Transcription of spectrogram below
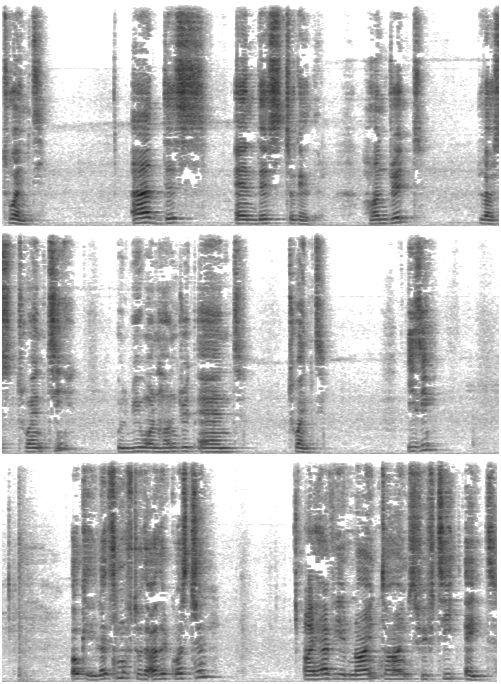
20 add this and this together. 100 plus 20 will be 120 easy? Okay let's move to the other question. I have here 9 times 58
